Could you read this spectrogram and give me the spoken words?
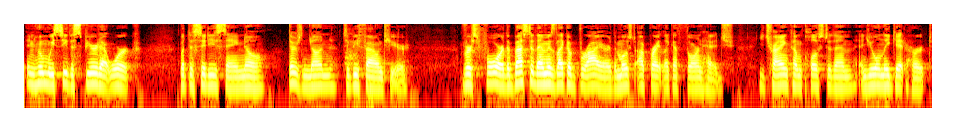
in whom we see the Spirit at work. But the city is saying, No, there's none to be found here. Verse 4 The best of them is like a briar, the most upright like a thorn hedge. You try and come close to them, and you only get hurt.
